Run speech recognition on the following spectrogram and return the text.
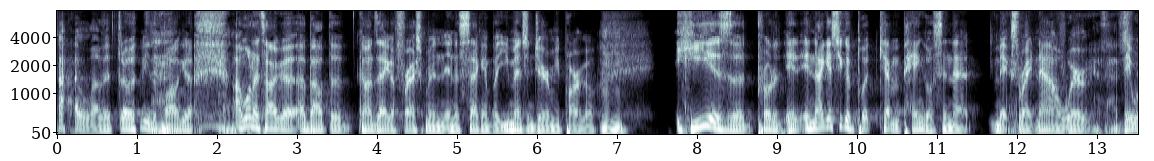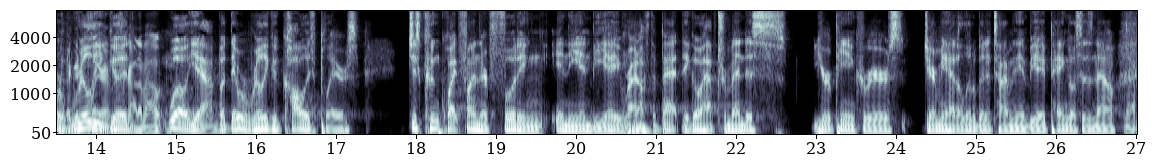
I love it. Throw me the ball. Get up. I want to talk uh, about the Gonzaga freshman in a second, but you mentioned Jeremy Pargo. Mhm. He is a proto, and, and I guess you could put Kevin Pangos in that mix right now, where That's they were another really player good. Forgot about. Well, yeah, but they were really good college players. Just couldn't quite find their footing in the NBA right Mm-hmm. off the bat. They go have tremendous European careers. Jeremy had a little bit of time in the NBA. Pangos is now. Yeah.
